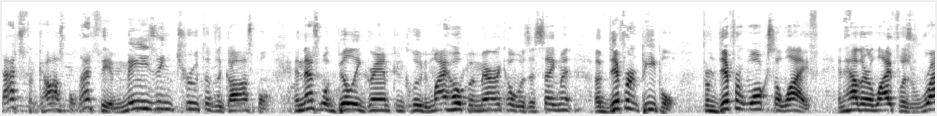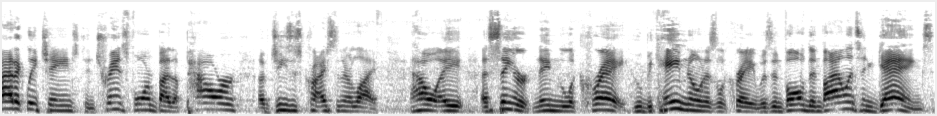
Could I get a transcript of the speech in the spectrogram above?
That's the gospel. That's the amazing truth of the gospel. And that's what Billy Graham concluded. My Hope America was a segment of different people from different walks of life and how their life was radically changed and transformed by the power of Jesus Christ in their life how a, a singer named Lecrae, who became known as Lecrae, was involved in violence and gangs,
